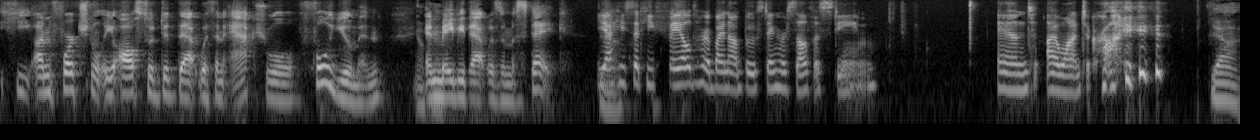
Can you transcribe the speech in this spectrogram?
he unfortunately also did that with an actual full human, Okay. and maybe that was a mistake. yeah, Yeah. he said he failed her by not boosting her self esteem. And I wanted to cry. yeah.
